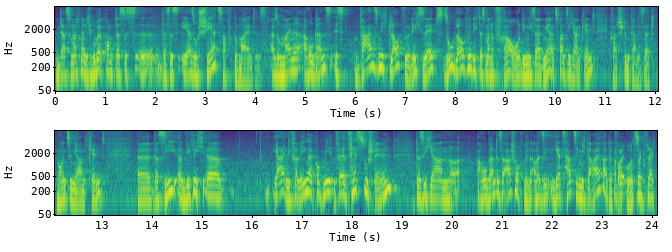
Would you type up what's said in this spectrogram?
dass manchmal nicht rüberkommt, dass es, äh, dass es eher so scherzhaft gemeint ist. Also meine Arroganz ist wahnsinnig glaubwürdig, selbst so glaubwürdig, dass meine Frau, die mich seit mehr als 20 Jahren kennt, Quatsch, stimmt gar nicht, seit 19 Jahren kennt, äh, dass sie äh, wirklich ja, in die Verlegenheit kommt, mir festzustellen, dass ich ja ein arrogantes Arschloch bin. Aber sie, jetzt hat sie mich geheiratet aber vor kurzem. Meine, vielleicht,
